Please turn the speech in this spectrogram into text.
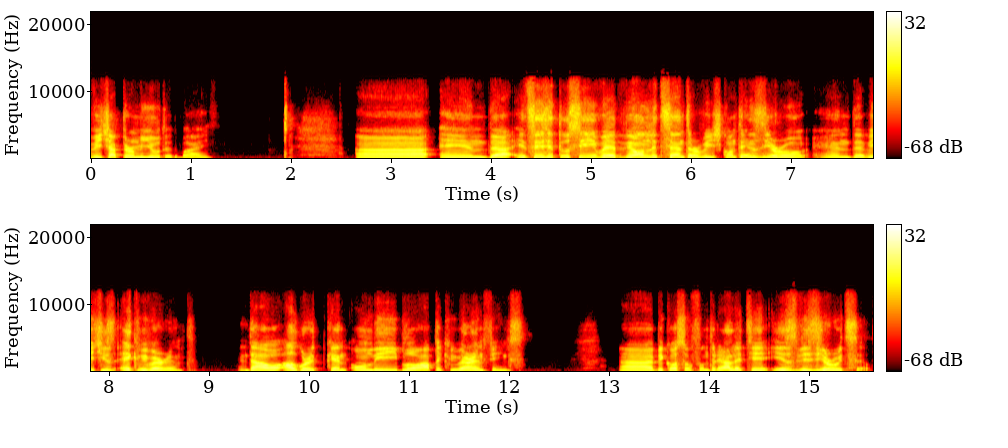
which are permuted by. and it's easy to see that the only center which contains zero and which is equivariant, and our algorithm can only blow up equivariant things, uh, because of reality is the zero itself.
